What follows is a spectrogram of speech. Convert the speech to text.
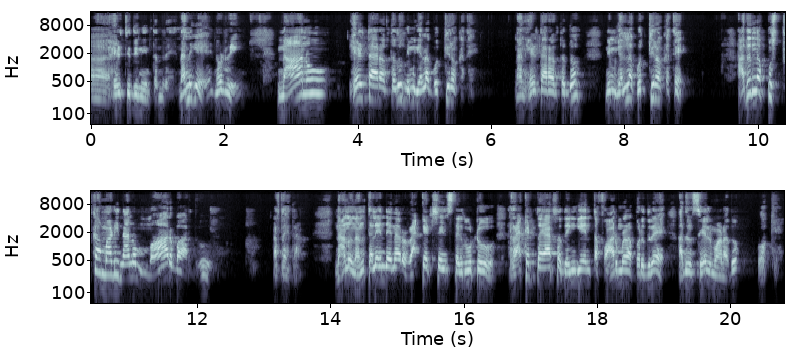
ಹೇಳ್ತಿದ್ದೀನಿ ಅಂತಂದ್ರೆ, ನನಗೆ ನೋಡ್ರಿ, ನಾನು ಹೇಳ್ತಾ ಇರೋಂಥದ್ದು ನಿಮ್ಗೆಲ್ಲ ಗೊತ್ತಿರೋ ಕತೆ. ನಾನು ಹೇಳ್ತಾ ಇರೋಂಥದ್ದು ನಿಮ್ಗೆಲ್ಲ ಗೊತ್ತಿರೋ ಕತೆ. ಅದನ್ನ ಪುಸ್ತಕ ಮಾಡಿ ನಾನು ಮಾರಬಾರ್ದು. ಅರ್ಥ ಆಯ್ತಾ? ನಾನು ನನ್ನ ತಲೆಯಿಂದ ಏನಾದ್ರು ರಾಕೆಟ್ ಸೈನ್ಸ್ ತೆಗೆದ್ಬಿಟ್ಟು, ರಾಕೆಟ್ ತಯಾರಿಸೋದು ಹೆಂಗೆ ಅಂತ ಫಾರ್ಮುಲಾ ಬರೆದ್ರೆ ಅದನ್ನ ಸೇಲ್ ಮಾಡೋದು, ಓಕೆ.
